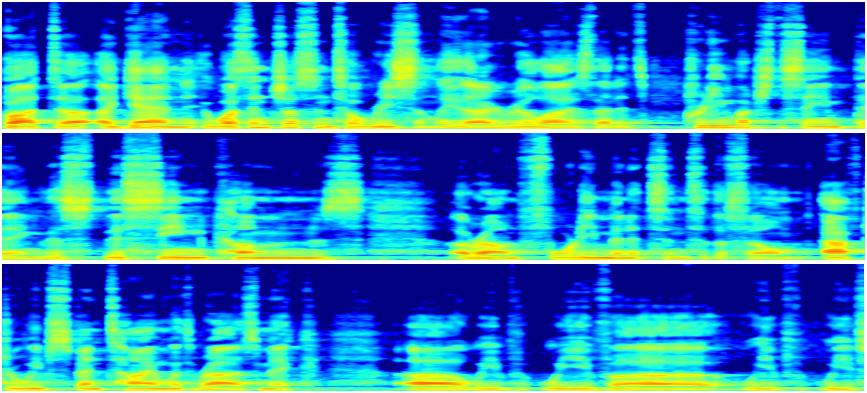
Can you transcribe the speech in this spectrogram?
but uh, again, it wasn't just until recently that I realized that it's pretty much the same thing. This, this scene comes around 40 minutes into the film. After we've spent time with Razmik, uh, we've, we've, uh, we've, we've,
